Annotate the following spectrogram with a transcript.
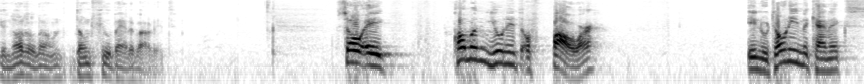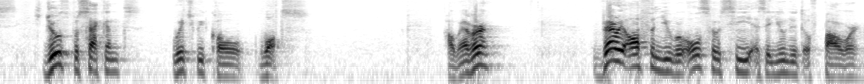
you're not alone. Don't feel bad about it. So a common unit of power in Newtonian mechanics is joules per second, which we call watts. However, very often you will also see as a unit of power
